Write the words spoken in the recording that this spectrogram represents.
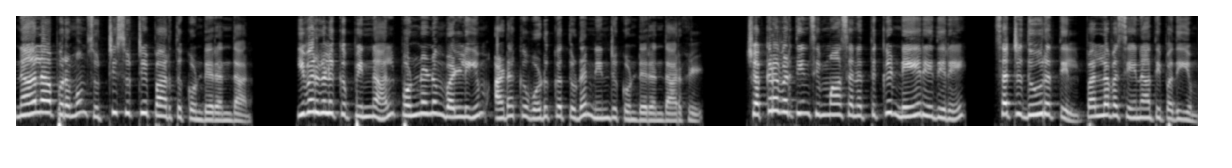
நாலாபுரமும் சுற்றி சுற்றி பார்த்து கொண்டிருந்தான். இவர்களுக்குப் பின்னால் பொன்னனும் வள்ளியும் அடக்க ஒடுக்கத்துடன் நின்று கொண்டிருந்தார்கள். சக்கரவர்த்தியின் சிம்மாசனத்துக்கு நேர் எதிரே சற்று தூரத்தில் பல்லவ சேனாதிபதியும்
